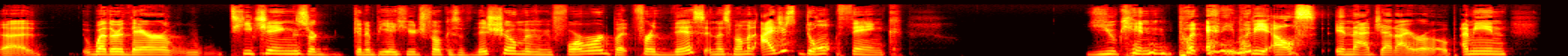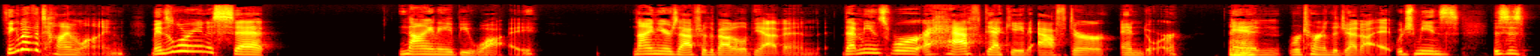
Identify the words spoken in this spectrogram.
uh, whether their teachings are going to be a huge focus of this show moving forward. But for this in this moment, I just don't think you can put anybody else in that Jedi robe. I mean, think about the timeline. Mandalorian is set 9 ABY, nine years after the Battle of Yavin. That means we're a half decade after Endor Mhm. and Return of the Jedi, which means this is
